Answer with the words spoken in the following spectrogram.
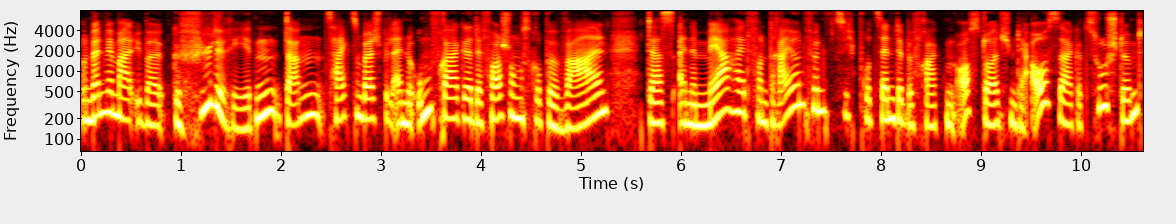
Und wenn wir mal über Gefühle reden, dann zeigt zum Beispiel eine Umfrage der Forschungsgruppe Wahlen, dass eine Mehrheit von 53 Prozent der befragten Ostdeutschen der Aussage zustimmt,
